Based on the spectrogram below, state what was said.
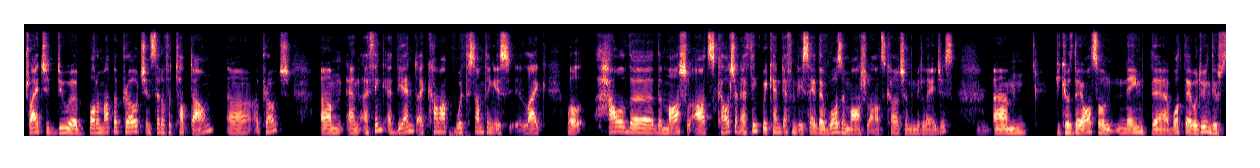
try to do a bottom-up approach instead of a top-down uh, approach. Um, and I think at the end I come up with something is like well how the the martial arts culture and i think we can definitely say there was a martial arts culture in the middle ages mm-hmm. um, because they also named their what they were doing this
